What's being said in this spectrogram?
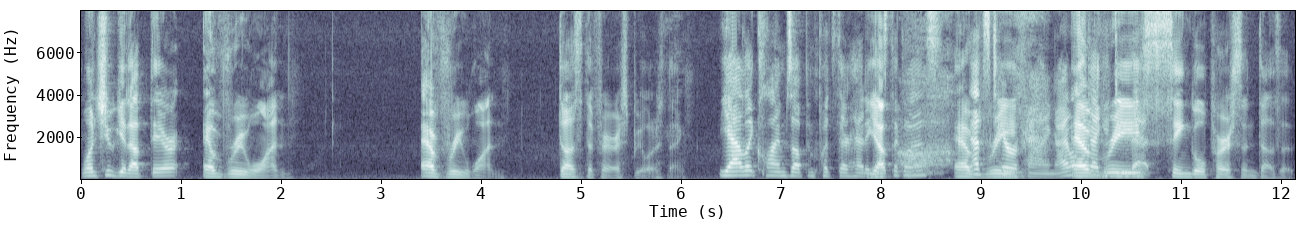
once you get up there, everyone, everyone, does the Ferris Bueller thing. Yeah, like climbs up and puts their head against Yep. the glass. Every, That's terrifying. I don't think I could every do that. Single person does it.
